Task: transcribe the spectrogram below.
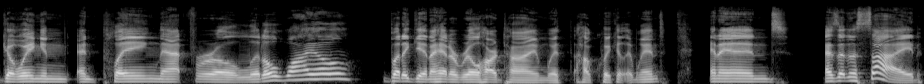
going and and playing that for a little while. But again, I had a real hard time with how quick it went. And and as an aside,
